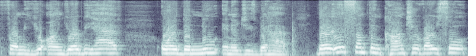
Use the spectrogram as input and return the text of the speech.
from you on your behalf or the new energy's behalf. There is something controversial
